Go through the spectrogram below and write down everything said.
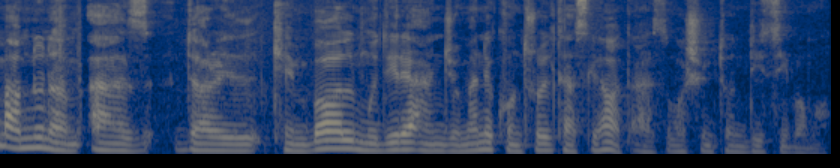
ممنونم از داریل کیمبال مدیر انجمن کنترل تسلیحات از واشنگتن دی سی با ما.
